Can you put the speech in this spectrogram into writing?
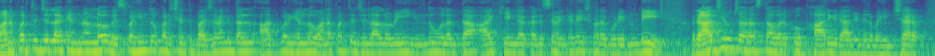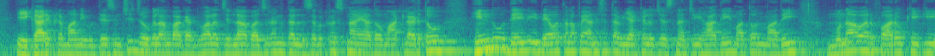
వనపర్తి జిల్లా కేంద్రంలో విశ్వ హిందూ పరిషత్ బజరంగ్ దళ్ ఆధ్వర్యంలో వనపర్తి జిల్లాలోని హిందువులంతా ఐక్యంగా కలిసి వెంకటేశ్వర గుడి నుండి రాజీవ్ చౌరస్తా వరకు భారీ ర్యాలీ నిర్వహించారు. ఈ కార్యక్రమాన్ని ఉద్దేశించి జోగులాంబ గద్వాల జిల్లా బజరంగ్ దళ్ శివకృష్ణ యాదవ్ మాట్లాడుతూ హిందూ దేవి దేవతలపై అనుచిత వ్యాఖ్యలు చేసిన జిహాదీ మతోన్మాది మునావర్ ఫారూఖీకి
